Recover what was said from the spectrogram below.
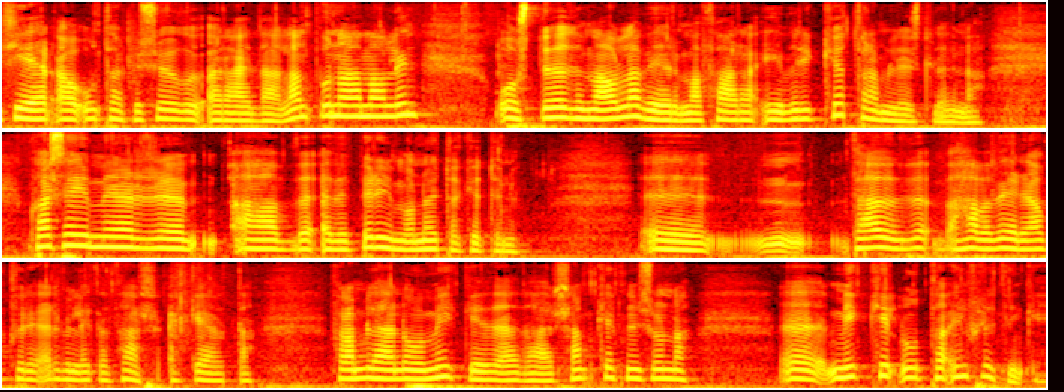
hér á útvarpi sögu að ræða landbúnaðamálin og stöðumála við erum að fara yfir í kjöttframleiðslöfuna. Hvað segir mér um, af, ef við byrjum á nautakjöttinu? Uh, það hafa verið ákveðri erfileika þar, ekki að þetta framlega nógu mikið eða er samkeppnin svona uh, mikil út af innflutningi.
